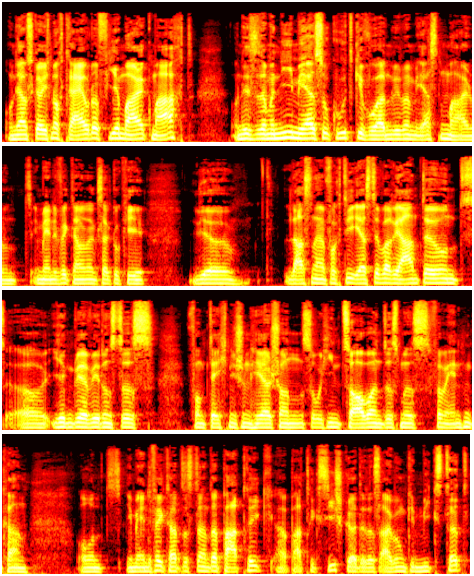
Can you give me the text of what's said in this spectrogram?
Und wir haben es, glaube ich, noch drei oder vier Mal gemacht. Und es ist aber nie mehr so gut geworden wie beim ersten Mal. Und im Endeffekt haben wir dann gesagt, okay, wir lassen einfach die erste Variante und äh, irgendwer wird uns das vom technischen her schon so hinzaubern, dass man es verwenden kann. Und im Endeffekt hat das dann der Patrick, äh, Patrick Sischka, der das Album gemixt hat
